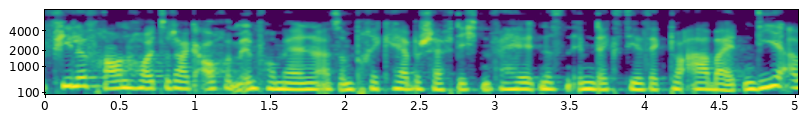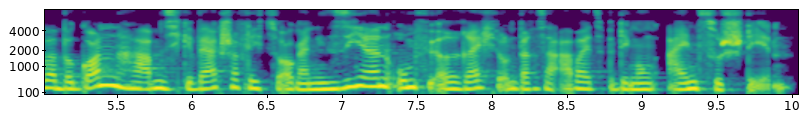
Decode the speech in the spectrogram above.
viele Frauen heutzutage auch im informellen, also im prekär beschäftigten Verhältnissen im Textilsektor arbeiten, die aber begonnen haben, sich gewerkschaftlich zu organisieren, um für ihre Rechte und bessere Arbeitsbedingungen einzustehen.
